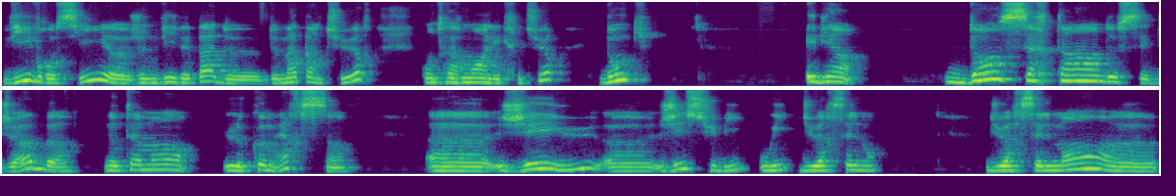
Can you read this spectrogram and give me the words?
vivre aussi. Euh, je ne vivais pas de, ma peinture, contrairement à l'écriture. Donc, eh bien, dans certains de ces jobs, notamment le commerce, j'ai eu, j'ai subi, oui, du harcèlement. Du harcèlement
